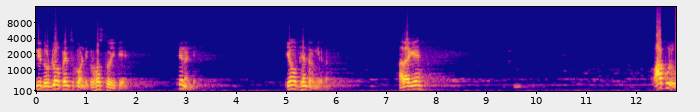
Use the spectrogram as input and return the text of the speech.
మీ దొడ్లో పెంచుకోండి గృహస్థు అయితే తినండి. ఏం అభ్యంతరం లేదు. అలాగే ఆకులు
